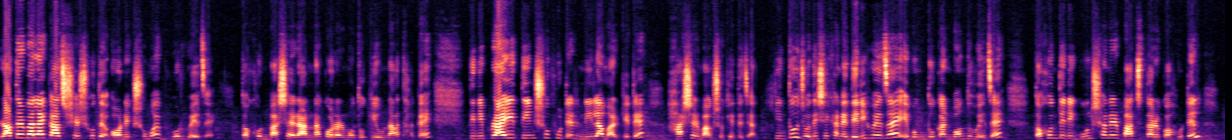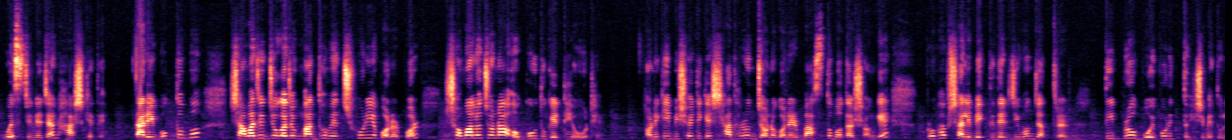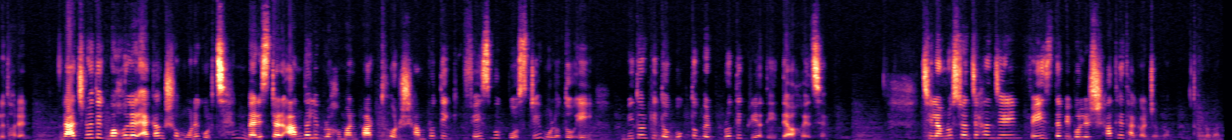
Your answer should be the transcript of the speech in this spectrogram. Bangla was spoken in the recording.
রাতের বেলায় কাজ শেষ হতে অনেক সময় ভোর হয়ে যায়। তখন বাসায় রান্না করার মতো কেউ না থাকায় তিনি প্রায় তিনশো ফুটের নীলা মার্কেটে হাঁসের মাংস খেতে যান। কিন্তু যদি সেখানে দেরি হয়ে যায় এবং দোকান বন্ধ হয়ে যায়, তখন তিনি গুলশানের পাঁচ তারকা হোটেল ওয়েস্টিনে যান হাঁস খেতে। তার এই বক্তব্য সামাজিক যোগাযোগ মাধ্যমে ছড়িয়ে পড়ার পর সমালোচনা ও কৌতুকের ঢেউ ওঠে। অনেকেই বিষয়টিকে সাধারণ জনগণের বাস্তবতার সঙ্গে প্রভাবশালী ব্যক্তিদের জীবনযাত্রার তীব্র বৈপরীত্য হিসেবে তুলে ধরেন। রাজনৈতিক মহলের একাংশ মনে করছেন, ব্যারিস্টার আন্দালিব রহমান পার্থর সাম্প্রতিক ফেসবুক পোস্টে মূলত এই বিতর্কিত বক্তব্যের প্রতিক্রিয়াতেই দেওয়া হয়েছে। ছিলাম নুসরাত জাহান জেরিন ফেস দ্য পিপলের সাথে থাকার জন্য। ধন্যবাদ।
